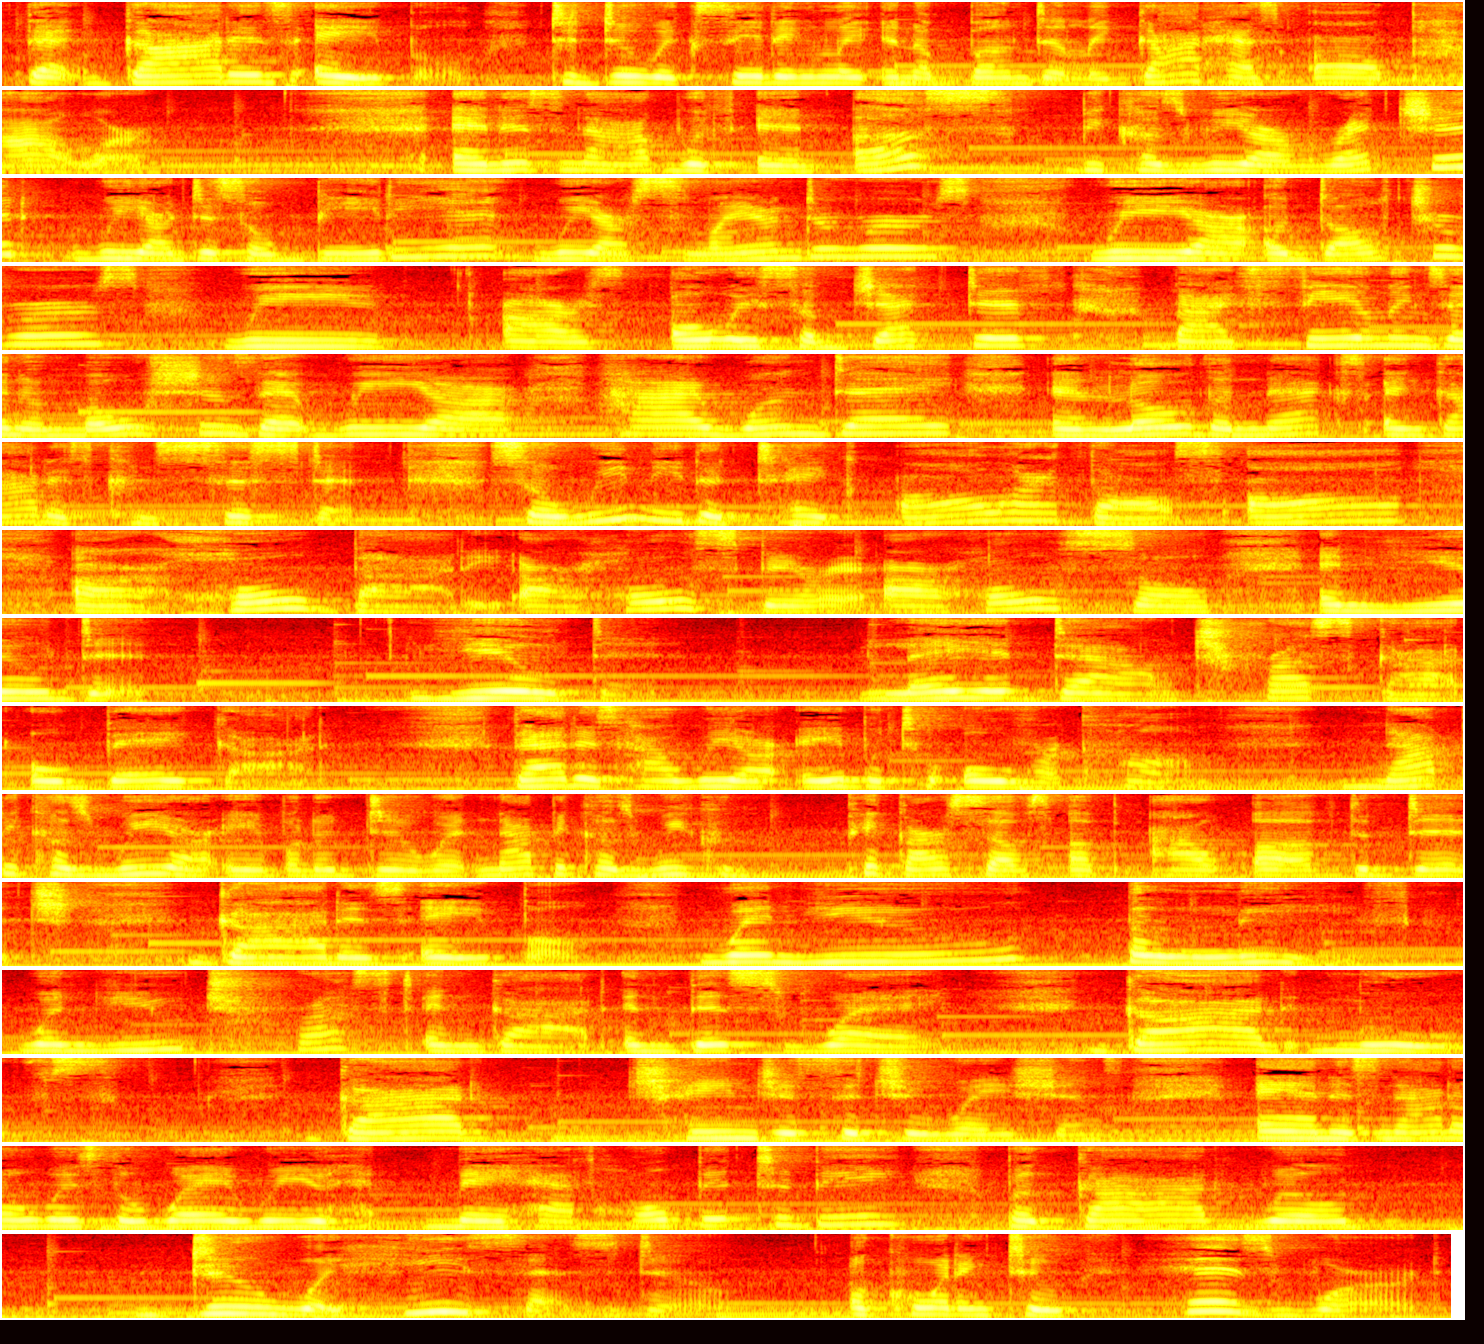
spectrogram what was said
that God is able to do exceedingly and abundantly. God has all power. And it's not within us because we are wretched, we are disobedient, we are slanderers, we are adulterers, we are always subjective by feelings and emotions that we are high one day and low the next, and God is consistent. So we need to take all our thoughts, all our whole body, our whole spirit, our whole soul, and yield it. Yield it. Lay it down. Trust God. Obey God. That is how we are able to overcome not because we are able to do it, not because we could pick ourselves up out of the ditch. God is able. When you believe, when you trust in God in this way, God moves. God changes situations. And it's not always the way we may have hoped it to be, but God will do what He says do according to His word.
